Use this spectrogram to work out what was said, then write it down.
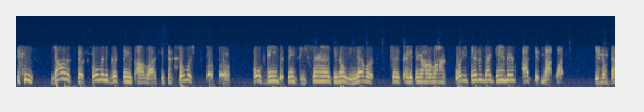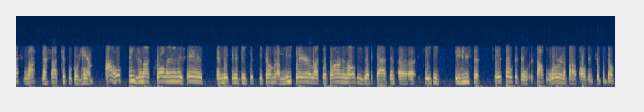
You see, Giannis does so many good things I like. He does so much uh, uh, post game, the things he says. You know, he never says anything out of line. What he did in that game, there, I did not like. You know, that's not that's not typical him. I hope things are not crawling in his head and making him be, become a me player like LeBron and all these other guys. And uh, uh, KD, he needs to stay focused and stop worrying about all them triple doubles.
